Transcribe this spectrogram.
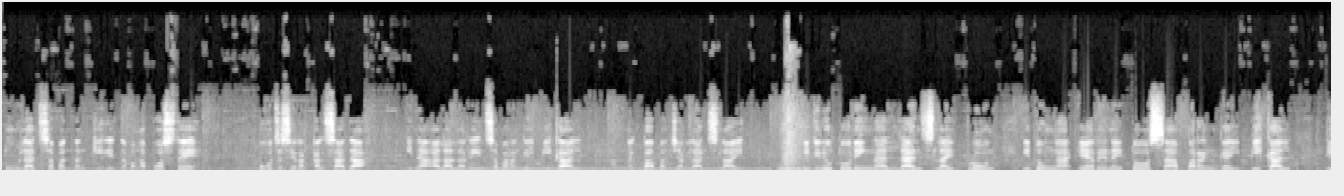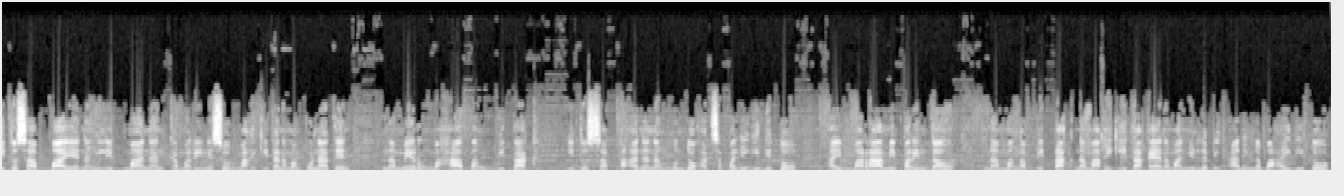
tulad sa bandang gilid ng mga poste. Bukod sa sirang kalsada, inaalala rin sa barangay Bicol ang nagbabadyang landslide. Itinuturing na landslide prone itong nga area na ito sa barangay Bicol dito sa bayan ng Libmanan, Camarines Sur. Makikita naman po natin na mayroong mahabang bitak dito sa paanan ng bundok at sa paligid nito ay marami pa rin daw na mga bitak na makikita. Kaya naman yung labing anim na bahay dito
